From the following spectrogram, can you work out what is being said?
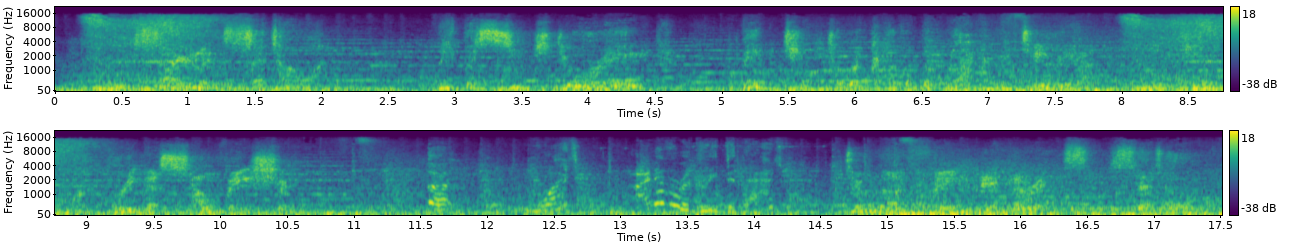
Silence, Seto. We beseeched your aid. Begged you to recover the black materia. You bring us salvation. Uh, what? I never agreed to that. Do not feign ignorance, Seto.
